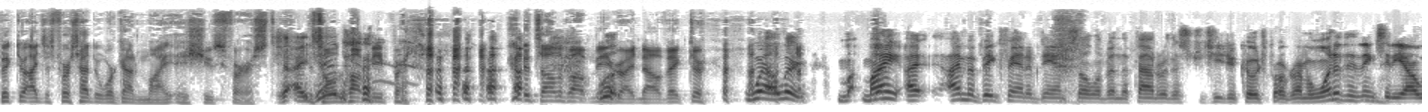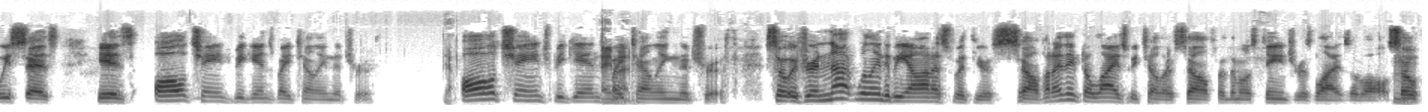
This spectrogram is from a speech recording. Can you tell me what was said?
Victor, I just first had to work on my issues first. Yeah, I it's did. all about me first. it's all about me well, right now, Victor. well, look, my, I, I'm a big fan of Dan Sullivan, the founder of the Strategic Coach Program, and one of the things that he always says is all change begins by telling the truth. Yeah. All change begins Amen. by telling the truth. So if you're not willing to be honest with yourself, and I think the lies we tell ourselves are the most dangerous lies of all. So mm.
